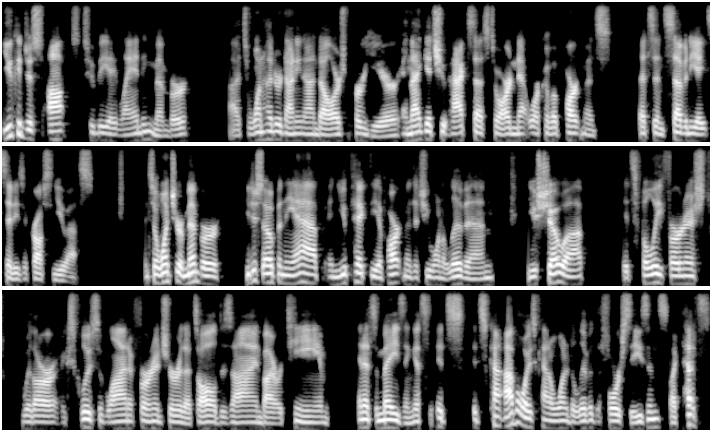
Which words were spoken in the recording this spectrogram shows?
you could just opt to be a landing member. Uh, it's $199 per year, and that gets you access to our network of apartments that's in 78 cities across the US. And so once you're a member, you just open the app and you pick the apartment that you want to live in you show up, it's fully furnished with our exclusive line of furniture that's all designed by our team. And it's amazing. It's it's it's kind of, I've always kind of wanted to live at the Four Seasons. Like that's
